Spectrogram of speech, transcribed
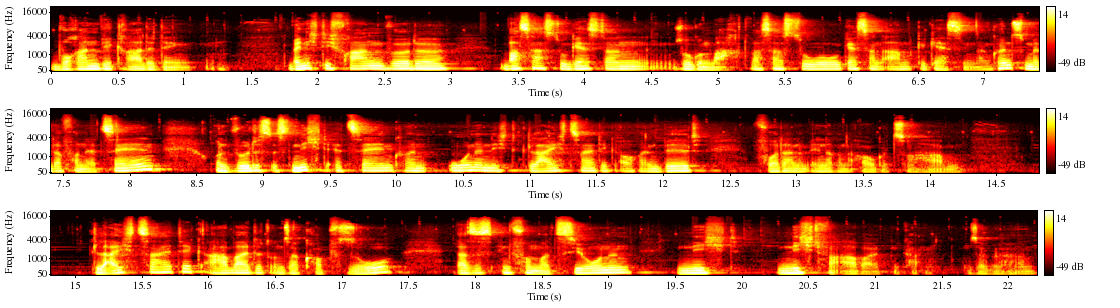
woran wir gerade denken. Wenn ich dich fragen würde, was hast du gestern so gemacht? Was hast du gestern Abend gegessen? Dann könntest du mir davon erzählen und würdest es nicht erzählen können, ohne nicht gleichzeitig auch ein Bild vor deinem inneren Auge zu haben. Gleichzeitig arbeitet unser Kopf so, dass es Informationen nicht nicht verarbeiten kann, unser Gehirn.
